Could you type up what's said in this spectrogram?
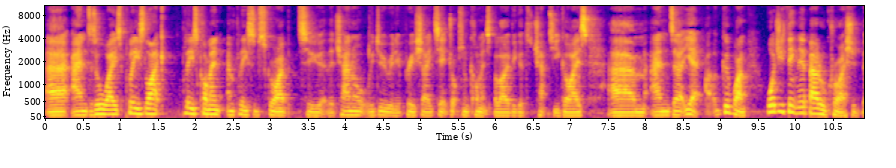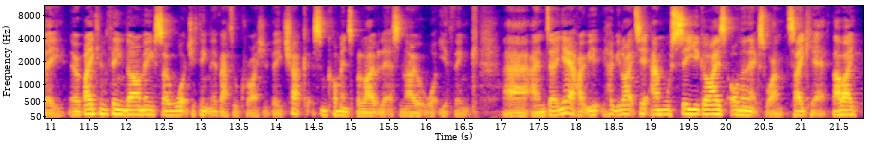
Uh, and as always, please like, please comment and please subscribe to the channel. We do really appreciate it. Drop some comments below. It'd be good to chat to you guys. Um, and uh, yeah, a good one. What do you think their battle cry should be? They're a bacon themed army, so what do you think their battle cry should be? Chuck some comments below. Let us know what you think. Uh, and uh, yeah, hope you hope you liked it, and we'll see you guys on the next one. Take care. Bye bye.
